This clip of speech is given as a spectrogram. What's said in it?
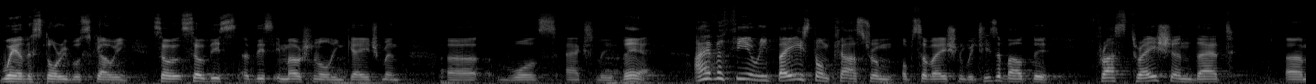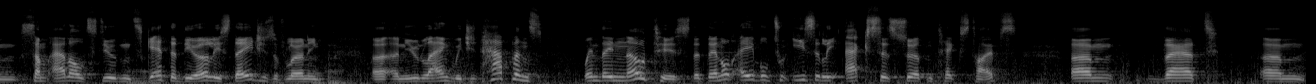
where the story was going. So, so this, uh, this emotional engagement uh, was actually there. I have a theory based on classroom observation, which is about the frustration that um, some adult students get at the early stages of learning uh, a new language. It happens when they notice that they're not able to easily access certain text types um, that, um,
